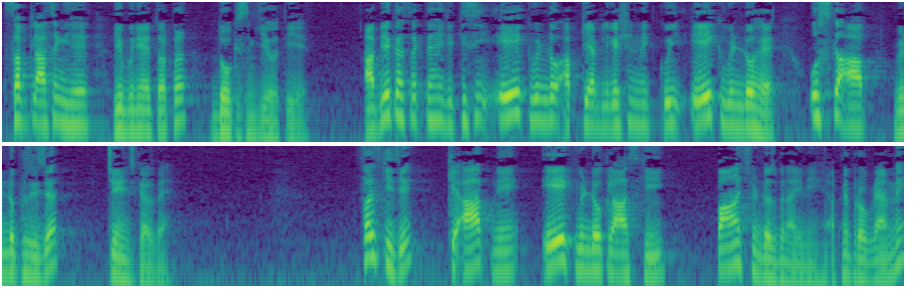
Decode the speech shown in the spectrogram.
سب کلاسنگ یہ ہے، یہ بنیادی طور پر دو قسم کی ہوتی ہے۔ آپ یہ کر سکتے ہیں کہ کسی ایک ونڈو آپ کی ایپلیکیشن میں کوئی ایک ونڈو ہے، اس کا آپ ونڈو پروسیجر چینج کر دیں۔ فرض کیجیے کہ آپ نے ایک ونڈو کلاس کی پانچ ونڈوز بنائی ہوئی ہیں اپنے پروگرام میں۔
